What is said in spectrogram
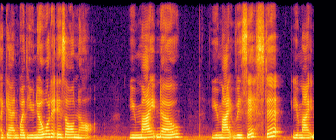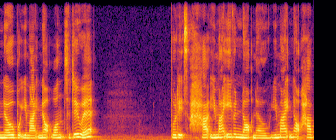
Again, whether you know what it is or not, you might know, you might resist it, you might know, but you might not want to do it. but it's how you might even not know. You might not have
